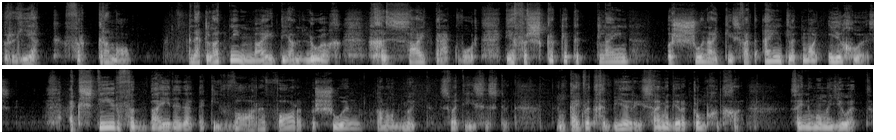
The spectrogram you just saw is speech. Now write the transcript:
breek, verkrummel En ek laat nie my dialoog gesaai trek word deur verskriklike klein persoonheidjies wat eintlik my ego is. Ek stuur verby dit dat ek die ware ware persoon kan ontmoet, so wat Jesus doen. En kyk wat gebeur hier. Sy met deur 'n klomp goed gaan. Sy noem hom 'n Jood,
